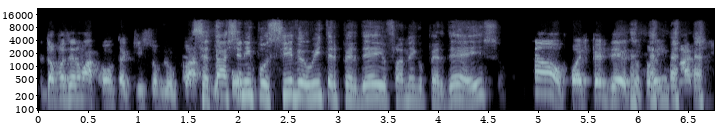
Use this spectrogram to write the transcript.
Eu estou fazendo uma conta aqui sobre o clássico. Você está achando impossível o Inter perder e o Flamengo perder, é isso? Não, pode perder. Estou falando empate.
